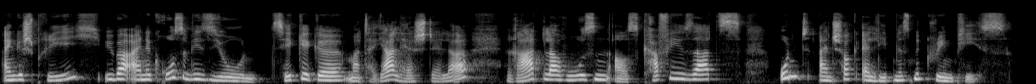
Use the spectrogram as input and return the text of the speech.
Ein Gespräch über eine große Vision, zickige Materialhersteller, Radlerhosen aus Kaffeesatz und ein Schockerlebnis mit Greenpeace.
